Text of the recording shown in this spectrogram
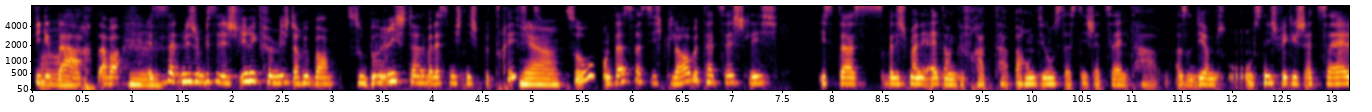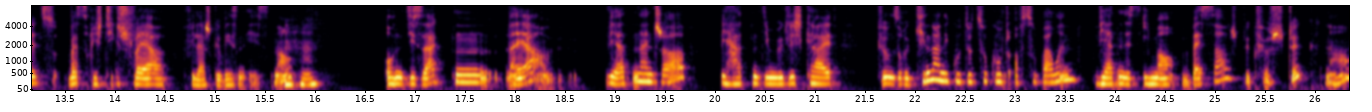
wie ah. gedacht. Aber hm. es ist halt ein bisschen schwierig für mich, darüber zu berichten, weil es mich nicht betrifft. Ja. So. Und das, was ich glaube tatsächlich, ist das, weil ich meine Eltern gefragt habe, warum die uns das nicht erzählt haben. Also die haben uns nicht wirklich erzählt, was richtig schwer vielleicht gewesen ist. Ne? Mhm. Und die sagten, naja, wir hatten einen Job, wir hatten die Möglichkeit, für unsere Kinder eine gute Zukunft aufzubauen. Wir hatten es immer besser, Stück für Stück. Na?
